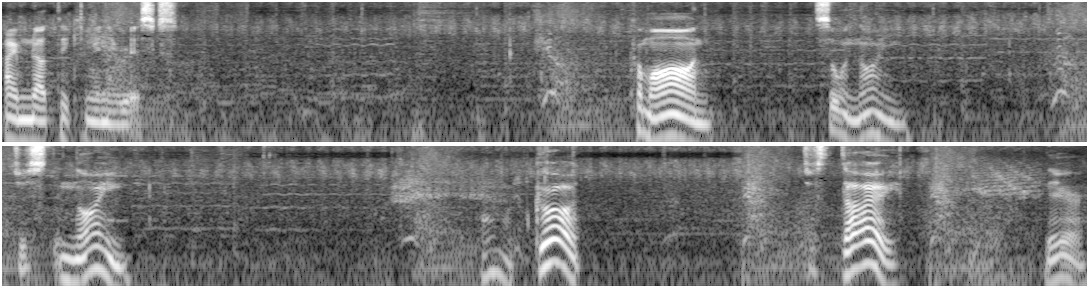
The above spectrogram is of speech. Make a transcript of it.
I'm not taking any risks. Come on. It's so annoying. Just annoying. Oh my god. Just die. There.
